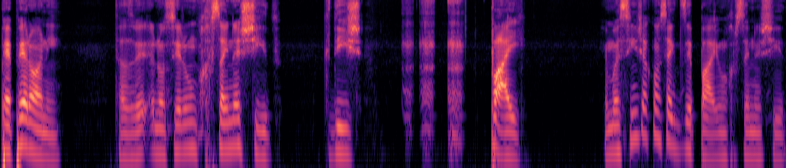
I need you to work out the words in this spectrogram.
pepperoni. Estás a ver? A não ser um recém-nascido que diz pai. Mesmo assim já consegue dizer pai, um recém-nascido.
